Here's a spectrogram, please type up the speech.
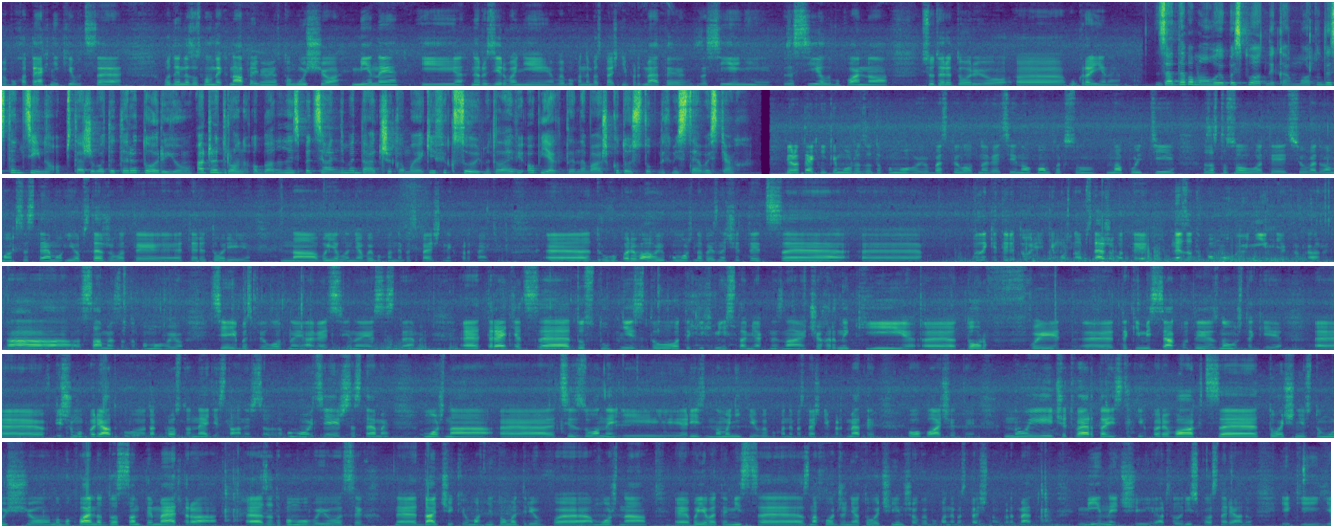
вибухотехніків це один із основних напрямів, тому що міни і нерозірвані вибухонебезпечні предмети засіяні, засіяли буквально всю територію е, України. За допомогою безпілотника можна дистанційно обстежувати територію, адже дрон обладнаний спеціальними датчиками, які фіксують металеві об'єкти на важкодоступних місцевостях. Піротехніки можуть за допомогою безпілотного авіаційного комплексу на пульті застосовувати цю V2 систему і обстежувати території на виявлення вибухонебезпечних предметів. Е, Другу перевагу, яку можна визначити, це е, великі території, які можна обстежувати не за допомогою ніг, як то кажуть, а саме за допомогою цієї безпілотної авіаційної системи. Е, Третє це доступність до таких міст, там, як не знаю, чагарники, торф. Вид, е, такі місця, куди знову ж таки е, в пішому порядку так просто не дістанешся. За допомогою цієї ж системи можна е, ці зони і різноманітні вибухонебезпечні предмети побачити. Ну і четверта із таких переваг це точність, тому що ну буквально до сантиметра за допомогою цих датчиків, магнітометрів можна виявити місце знаходження того чи іншого вибухонебезпечного предмету, міни чи артилерійського снаряду, який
